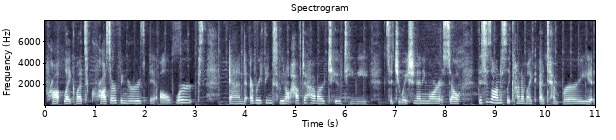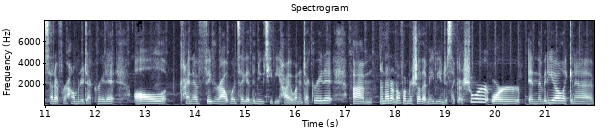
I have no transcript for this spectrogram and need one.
Pro- like, let's cross our fingers, it all works and everything, so we don't have to have our two TV situation anymore. So, this is honestly kind of like a temporary setup for how I'm going to decorate it. I'll kind of figure out once I get the new TV how I want to decorate it. Um, and I don't know if I'm going to show that maybe in just like a short or in the video, like in a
